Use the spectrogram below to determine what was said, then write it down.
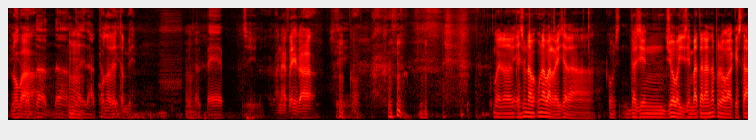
Fins i Nova... tot de- de- d'edat O d'edat també. El Pep, Sí, l'Anna Herrera... sí. Bueno, és una, una barreja de, com, de gent jove i gent veterana, però aquesta,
